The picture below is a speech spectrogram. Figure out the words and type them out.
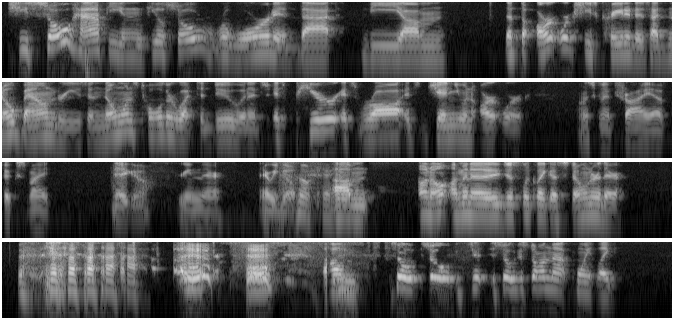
she's so happy and feels so rewarded that the um that the artwork she's created has had no boundaries and no one's told her what to do and it's it's pure it's raw it's genuine artwork. I'm just going to try uh, fix my there you go. screen there. There we go. Okay. Um oh no i'm going to just look like a stoner there. Um so so so just on that point like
